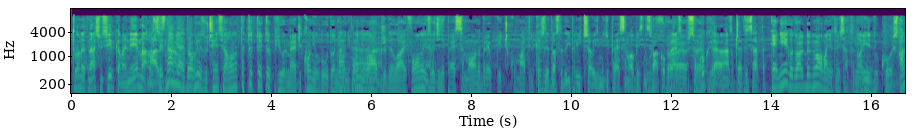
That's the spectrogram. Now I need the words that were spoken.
To nad našim svirkama nema, To ali znam tamo- ja je dobro izvučenje sve, ali ono, to, to, to, je- to je pure magic, on je lud, on je, Pa on je, on je da. larger than life, ono izveđenje pesama, ono bre u pičku, mater. Kaže da je dosta i pričao između pesama, objasni svaku pesmu. sve Koliko treba nas? 4 sata? E, nije ga odvali, malo manje od 3 sata. Ma Nije, idu ko, šta Ali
